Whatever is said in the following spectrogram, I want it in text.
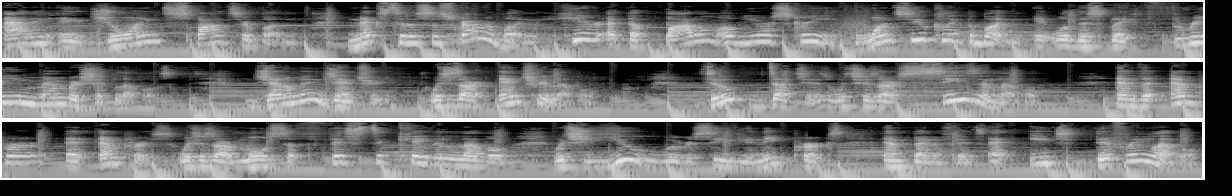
adding a join sponsor button next to the subscriber button here at the bottom of your screen. Once you click the button, it will display three membership levels. Gentleman Gentry, which is our entry level, Duke Duchess, which is our season level, and the Emperor and Empress, which is our most sophisticated level, which you will receive unique perks and benefits at each differing level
